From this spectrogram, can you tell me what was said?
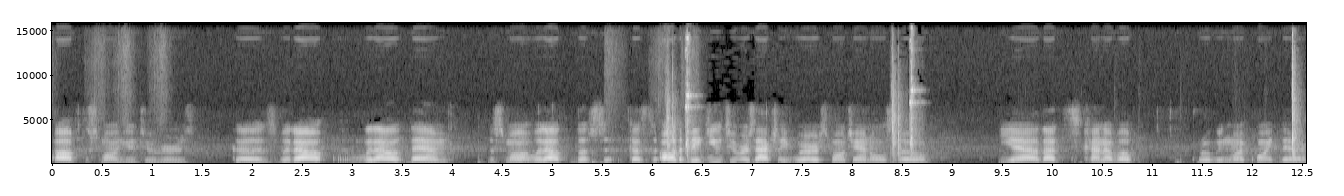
off the small YouTubers. Because without without them, the small without the because all the big YouTubers actually were small channels. So yeah, that's kind of a proving my point there.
